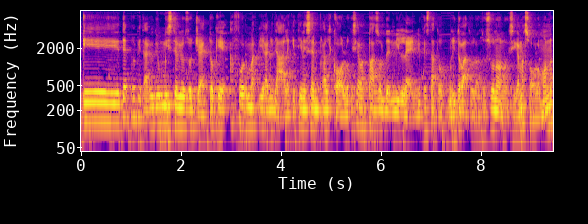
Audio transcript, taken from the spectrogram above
ed è proprietario di un misterioso oggetto che ha forma piramidale che tiene sempre al collo, che si chiama Puzzle del Millennio, che è stato ritrovato dal suo nonno che si chiama Solomon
